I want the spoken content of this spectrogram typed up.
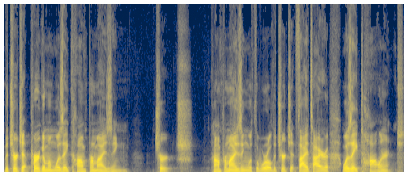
The church at Pergamum was a compromising church, compromising with the world. The church at Thyatira was a tolerant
